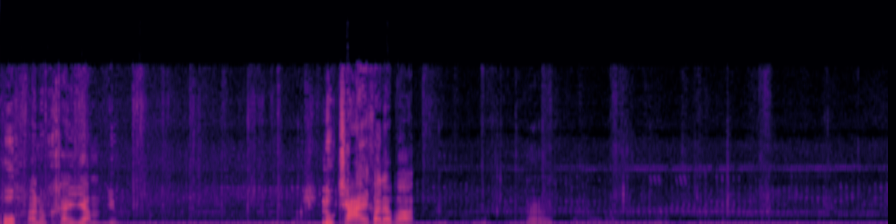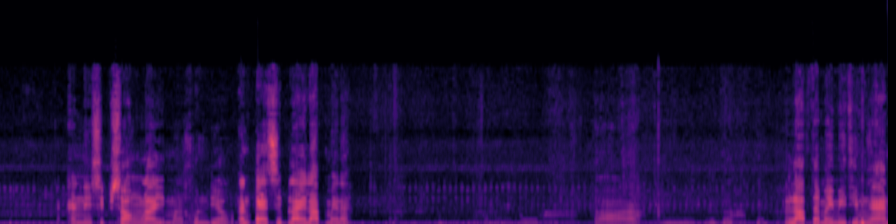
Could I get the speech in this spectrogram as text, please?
โอ้อันนั้นใครย่ำอยู่ ลูกชายเขาเลยพ่อ อันนี้สิบสองไร่มาคนเดียว อันแปดสิบไร่รับไหมนะอ๋อ รับแต่ไม่มีทีมงาน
